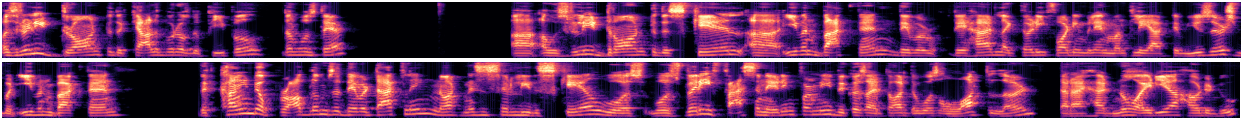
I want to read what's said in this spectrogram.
I was really drawn to the caliber of the people that was there uh, i was really drawn to the scale. Uh, even back then they were they had like 30 40 million monthly active users but even back then the kind of problems that they were tackling not necessarily the scale was was very fascinating for me because i thought there was a lot to learn that i had no idea how to do.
